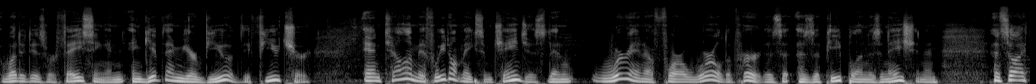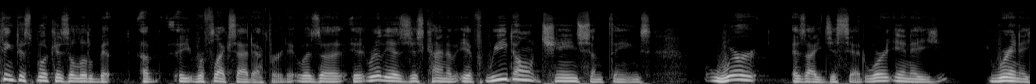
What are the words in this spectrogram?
what it is we're facing and, and give them your view of the future and tell them if we don't make some changes, then we're in a, for a world of hurt as a, as a people and as a nation. And, and so I think this book is a little bit reflects that effort. It was a, it really is just kind of, if we don't change some things, we're, as I just said, we're in a, we're in a,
